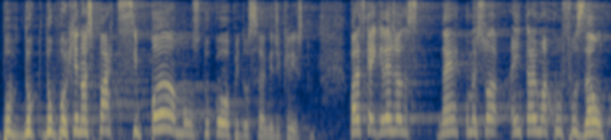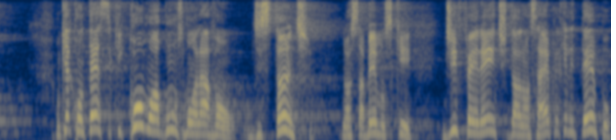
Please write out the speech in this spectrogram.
do, do, porquê nós participamos do corpo e do sangue de Cristo. Parece que a igreja né, começou a entrar em uma confusão. O que acontece é que, como alguns moravam distante, nós sabemos que, diferente da nossa época, naquele tempo,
